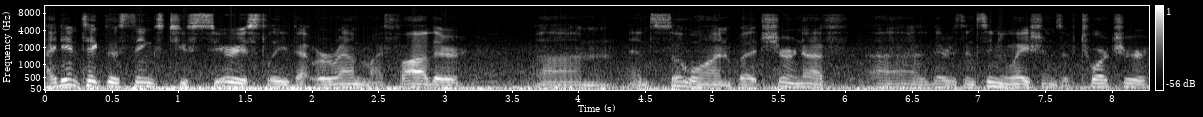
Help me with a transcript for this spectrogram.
I didn't take those things too seriously that were around my father um, and so on. But sure enough, uh, there was insinuations of torture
